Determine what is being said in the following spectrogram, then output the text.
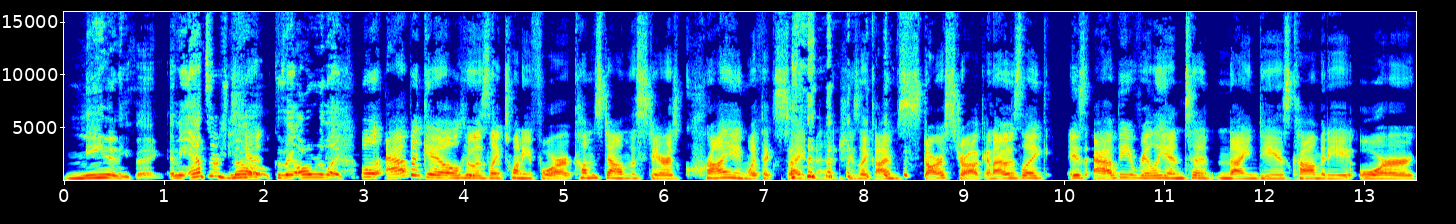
mean anything? And the answer is no, because they all were like, Well, Abigail, who is like 24, comes down the stairs crying with excitement. She's like, I'm starstruck. And I was like, is Abby really into 90s comedy or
